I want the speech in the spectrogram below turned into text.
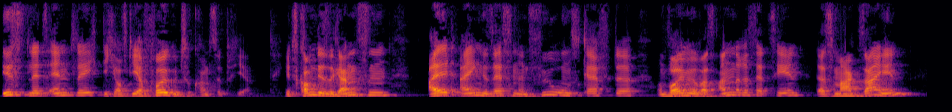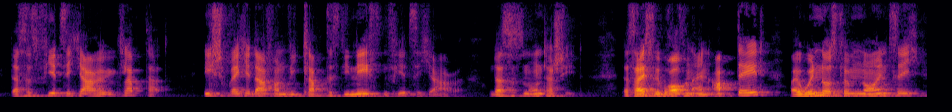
ist letztendlich, dich auf die Erfolge zu konzentrieren. Jetzt kommen diese ganzen alteingesessenen Führungskräfte und wollen mir was anderes erzählen. Das mag sein, dass es 40 Jahre geklappt hat. Ich spreche davon, wie klappt es die nächsten 40 Jahre. Und das ist ein Unterschied. Das heißt, wir brauchen ein Update, weil Windows 95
